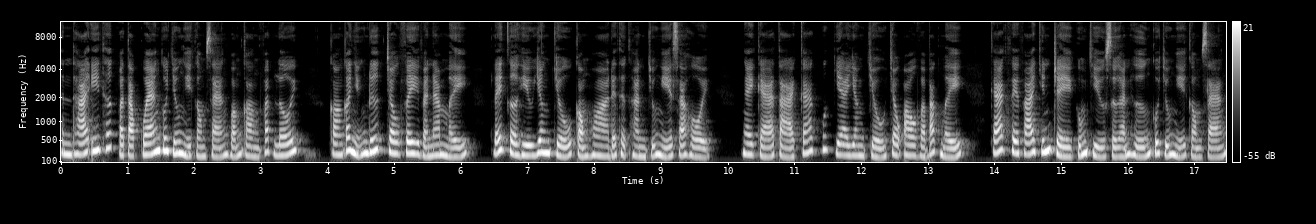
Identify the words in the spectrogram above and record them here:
hình thái ý thức và tập quán của chủ nghĩa cộng sản vẫn còn phách lối. Còn có những nước châu Phi và Nam Mỹ lấy cờ hiệu dân chủ cộng hòa để thực hành chủ nghĩa xã hội. Ngay cả tại các quốc gia dân chủ châu Âu và Bắc Mỹ, các phe phái chính trị cũng chịu sự ảnh hưởng của chủ nghĩa cộng sản,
